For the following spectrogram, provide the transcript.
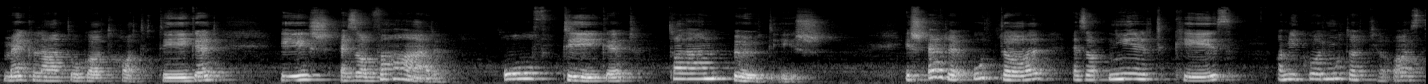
meglátogathat téged, és ez a vár óv téged, talán őt is. És erre utal ez a nyílt kéz, amikor mutatja azt,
